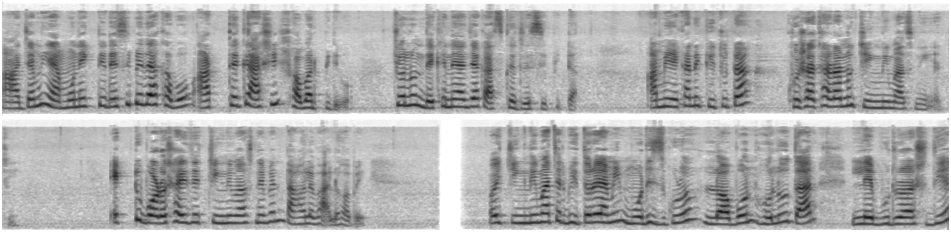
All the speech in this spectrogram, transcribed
আজ আমি এমন একটি রেসিপি দেখাবো, আট থেকে আশি সবার প্রিয়। চলুন দেখে নেওয়া যাক আজকের রেসিপিটা আমি এখানে কিছুটা খোসা ছাড়ানো চিংড়ি মাছ নিয়েছি। একটু বড় সাইজের চিংড়ি মাছ নেবেন, তাহলে ভালো হবে। ওই চিংড়ি মাছের ভিতরে আমি মরিচ গুঁড়ো, লবণ, হলুদ আর লেবুর রস দিয়ে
